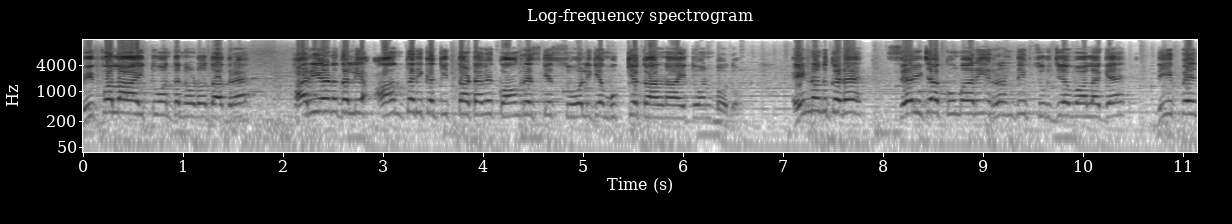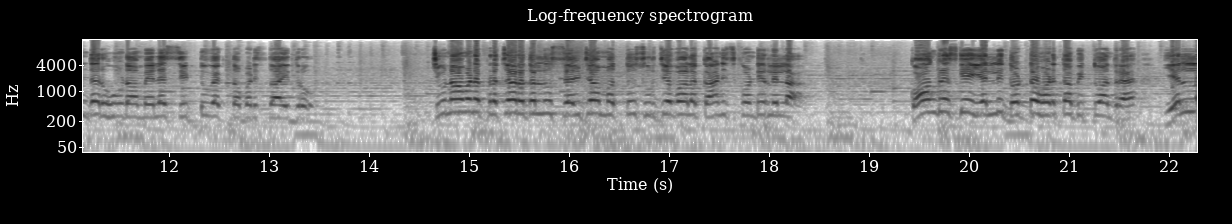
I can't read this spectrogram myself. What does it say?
ವಿಫಲ ಆಯಿತು ಅಂತ ನೋಡೋದಾದ್ರೆ ಹರಿಯಾಣದಲ್ಲಿ ಆಂತರಿಕ ಕಿತ್ತಾಟವೇ ಕಾಂಗ್ರೆಸ್ಗೆ ಸೋಲಿಗೆ ಮುಖ್ಯ ಕಾರಣ ಆಯಿತು ಅನ್ಬೋದು. ಇನ್ನೊಂದು ಕಡೆ, ಸೆಲ್ಜಾ ಕುಮಾರಿ, ರಣದೀಪ್ ಸುರ್ಜೇವಾಲಾಗೆ ದೀಪೇಂದರ್ ಹೂಡಾ ಮೇಲೆ ಸಿಟ್ಟು ವ್ಯಕ್ತಪಡಿಸ್ತಾ ಇದ್ರು. ಚುನಾವಣೆ ಪ್ರಚಾರದಲ್ಲೂ ಸೆಲ್ಜಾ ಮತ್ತು ಸುರ್ಜೇವಾಲಾ ಕಾಣಿಸಿಕೊಂಡಿರಲಿಲ್ಲ. ಕಾಂಗ್ರೆಸ್ಗೆ ಎಲ್ಲಿ ದೊಡ್ಡ ಹೊಡೆತ ಬಿತ್ತು ಅಂದ್ರೆ, ಎಲ್ಲ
